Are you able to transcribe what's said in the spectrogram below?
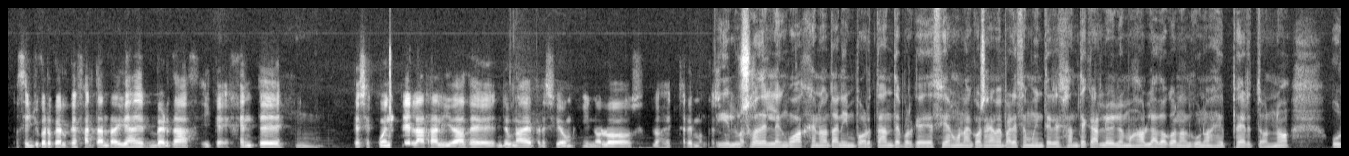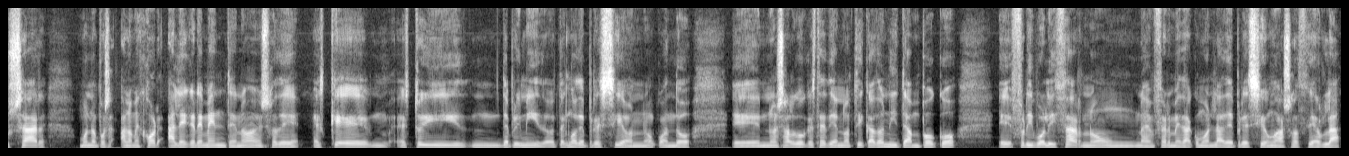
Entonces yo creo que lo que falta en realidad es verdad y que gente mm que se cuente la realidad de, una depresión y no los, los extremos. y el uso del lenguaje no tan importante, porque decías una cosa que me parece muy interesante, Carlos, y lo hemos hablado con algunos expertos, ¿no? Usar, bueno, pues a lo mejor alegremente, ¿no? Eso de, es que estoy deprimido, tengo depresión, ¿no? Cuando eh, no es algo que esté diagnosticado, ni tampoco eh, frivolizar, ¿no? Una enfermedad como es la depresión, asociarla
